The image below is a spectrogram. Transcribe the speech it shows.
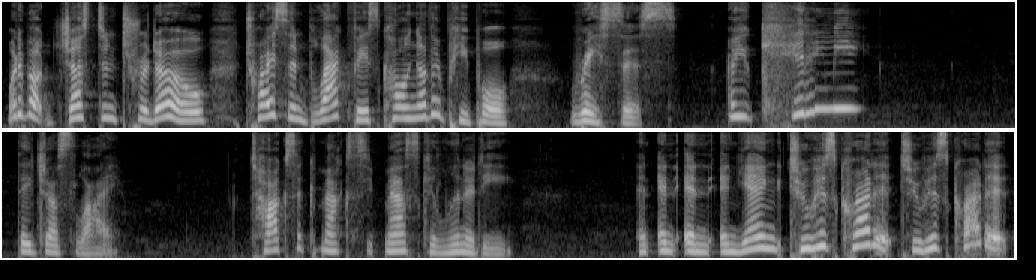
What about Justin Trudeau twice in blackface calling other people racist? Are you kidding me? They just lie. Toxic max- masculinity. And, and, and, and Yang, to his credit, to his credit,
